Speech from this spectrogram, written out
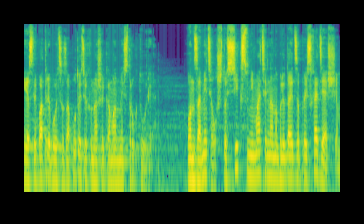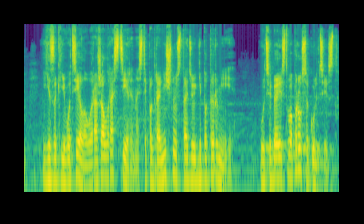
если потребуется запутать их в нашей командной структуре». Он заметил, что Сикс внимательно наблюдает за происходящим, язык его тела выражал растерянность и пограничную стадию гипотермии. «У тебя есть вопросы, культист?»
